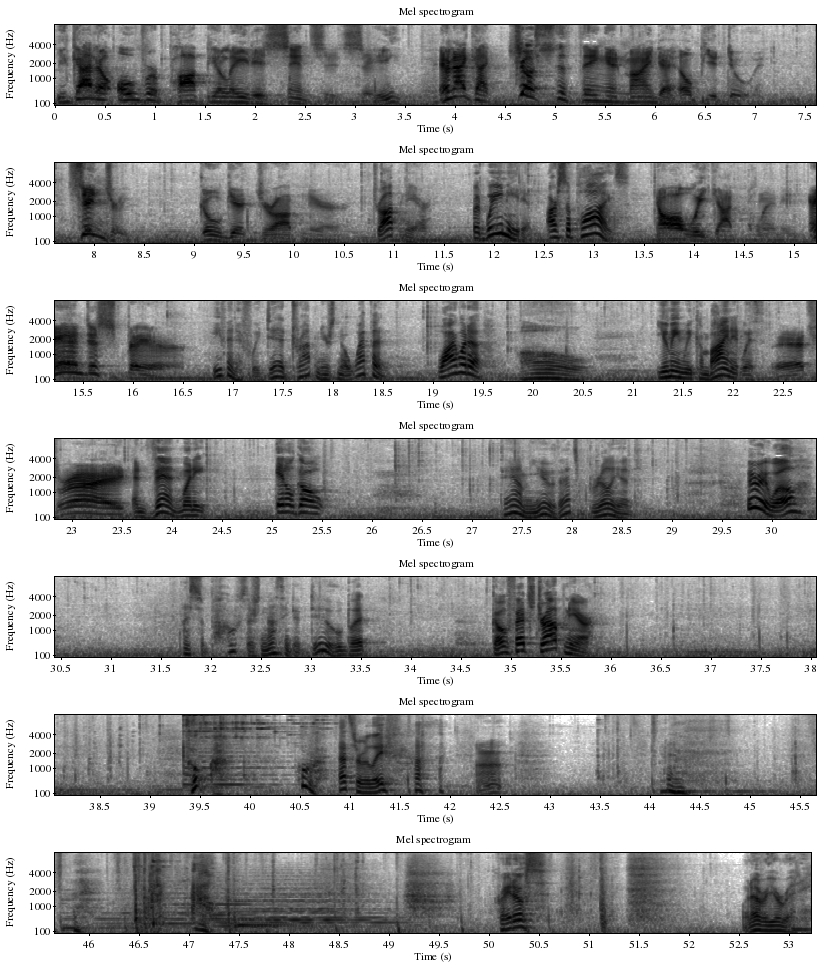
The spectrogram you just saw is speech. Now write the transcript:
You gotta overpopulate his senses, see? And I got just the thing in mind to help you do it. Sindri, go get Draupnir. Draupnir? But we need him. Our supplies. Oh, we got plenty. And to spare. Even if we did, Draupnir's no weapon. Why would a... Oh. You mean we combine it with... That's right. And then when he... It'll go... Damn you, that's brilliant. Very well. I suppose there's nothing to do, but... Go fetch Draupnir. That's a relief. Huh? Ow. Kratos? Whenever you're ready.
